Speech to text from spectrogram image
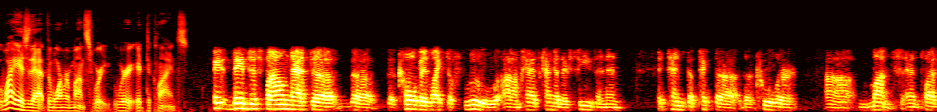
Why is that the warmer months where where it declines? They- They've just found that the the, the COVID, like the flu, um, has kind of their season, and it tends to pick the the cooler uh, months. And plus,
